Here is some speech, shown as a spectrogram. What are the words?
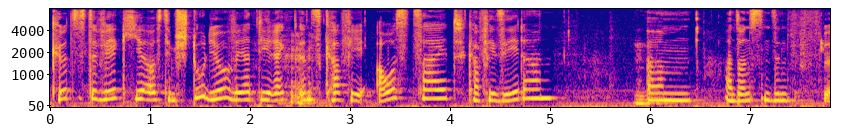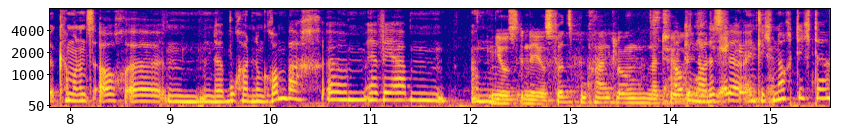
kürzeste Weg hier aus dem Studio wäre direkt ins Café Auszeit, Café Sedan. Mhm. Ähm, ansonsten sind, kann man uns auch äh, in der Buchhandlung Rombach ähm, erwerben. News, in der Jus Fritz Buchhandlung natürlich. Genau, das wäre eigentlich noch dichter.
